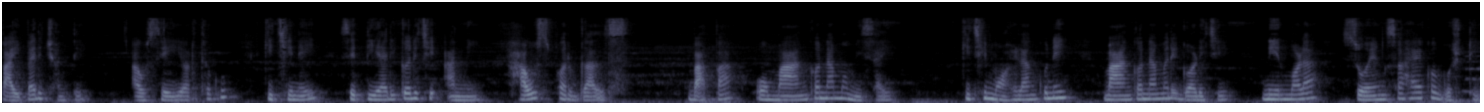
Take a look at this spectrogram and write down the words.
ପାଇପାରିଛନ୍ତି। ଆଉ ସେଇ ଅର୍ଥକୁ କିଛି ନେଇ ସେ ତିଆରି କରିଛି ଆନି ହାଉସ୍ ଫର୍ ଗାର୍ଲସ। ବାପା ଓ ମାଆଙ୍କ ନାମ ମିଶାଇ। କିଛି ମହିଳାଙ୍କୁ ନେଇ ମାଆଙ୍କ ନାମରେ ଗଢ଼ିଛି ନିର୍ମଳା ସ୍ୱୟଂ ସହାୟକ ଗୋଷ୍ଠୀ।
